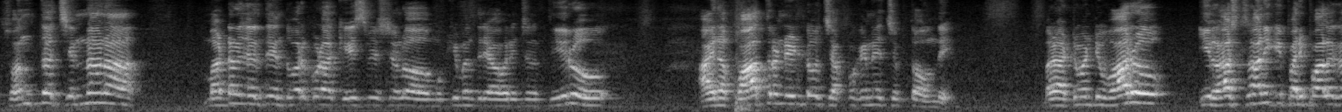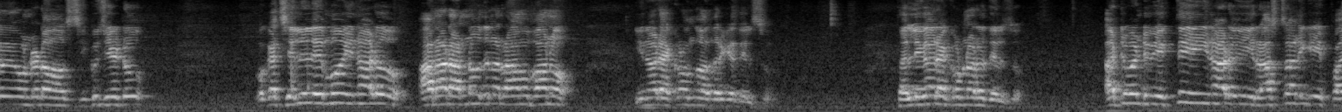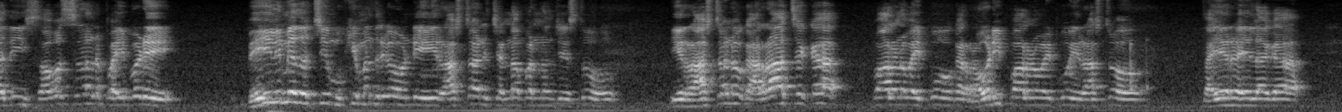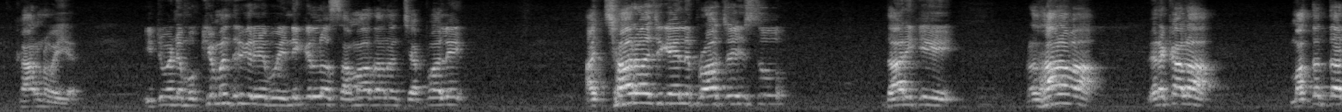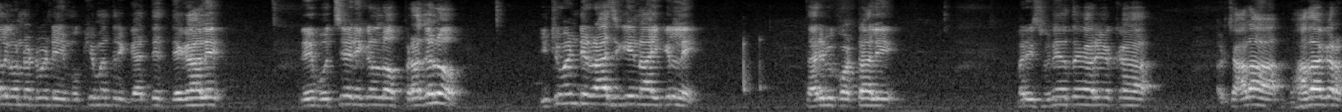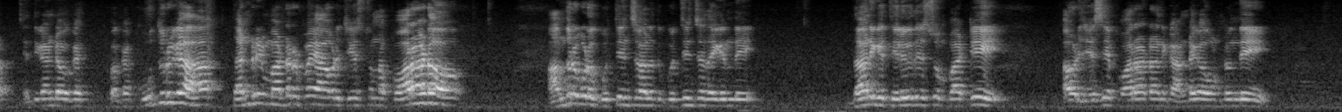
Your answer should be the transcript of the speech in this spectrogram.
సొంత చిన్నాన మర్డర్ జరిగితే ఇంతవరకు కూడా కేసు విషయంలో ముఖ్యమంత్రి వ్యవహరించిన తీరు ఆయన పాత్రను ఏంటో చెప్పకనే చెప్తా ఉంది. మరి అటువంటి వారు ఈ రాష్ట్రానికి పరిపాలకగా ఉండడం సిగ్గుచేటు. ఒక చెల్లెలేమో ఈనాడు ఆనాడు అన్నవదిన రామబాణం ఈనాడు ఎక్కడ ఉందో అందరికీ తెలుసు. తల్లిగారు ఎక్కడ ఉన్నారో తెలుసు. అటువంటి వ్యక్తి ఈనాడు ఈ రాష్ట్రానికి పది సంవత్సరాలు పైబడి బెయిల్ మీద వచ్చి ముఖ్యమంత్రిగా ఉండి ఈ రాష్ట్రాన్ని చిన్నపన్నం చేస్తూ ఈ రాష్ట్రాన్ని ఒక అరాచక పాలన వైపు ఒక రౌడీ పాలన వైపు ఈ రాష్ట్రం తయారయ్యేలాగా కారణమయ్యారు. ఇటువంటి ముఖ్యమంత్రికి రేపు ఎన్నికల్లో సమాధానం చెప్పాలి. అచ్చారాజకీయాల్ని ప్రోత్సహిస్తూ దానికి ప్రధాన వెనకాల మద్దతుదారులుగా ఉన్నటువంటి ముఖ్యమంత్రి గద్దె దిగాలి. రేపు వచ్చే ఎన్నికల్లో ప్రజలు ఇటువంటి రాజకీయ నాయకుల్ని తరిమి కొట్టాలి. మరి సునీత గారి యొక్క చాలా బాధాకరం. ఎందుకంటే ఒక ఒక కూతురుగా తండ్రి మర్డర్పై ఆవిడ చేస్తున్న పోరాటం అందరూ కూడా గుర్తించాలి గుర్తించదగింది. దానికి తెలుగుదేశం పార్టీ ఆవిడ చేసే పోరాటానికి అండగా ఉంటుంది.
